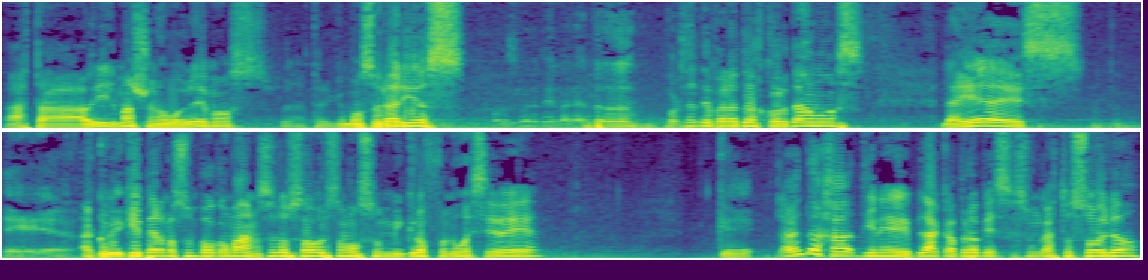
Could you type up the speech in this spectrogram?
Hasta abril, mayo no volvemos, hasta que quemos horarios. Por suerte para todos. Por suerte para todos cortamos. La idea es eh, equiparnos un poco más. Nosotros ahora usamos un micrófono USB que la ventaja tiene placa propia, es un gasto solo.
